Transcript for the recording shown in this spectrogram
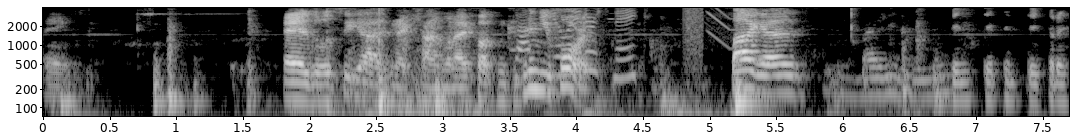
Thank you. Hey, so we'll see you guys next time when I fucking continue forward. Snake. Bye, guys. Bye. 2023.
